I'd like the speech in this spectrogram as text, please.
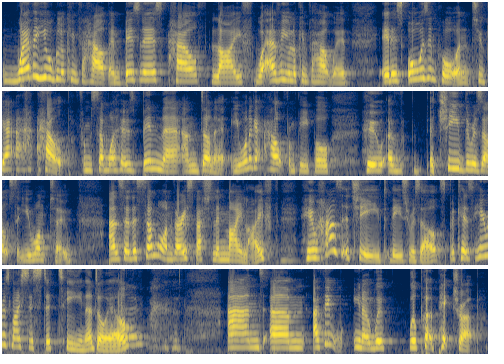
whether you're looking for help in business, health, life, whatever you're looking for help with, it is always important to get help from someone who's been there and done it. You want to get help from people who have achieved the results that you want to. And so there's someone very special in my life who has achieved these results because here is my sister Tina Doyle. and um, I think, you know, we'll, we'll put a picture up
